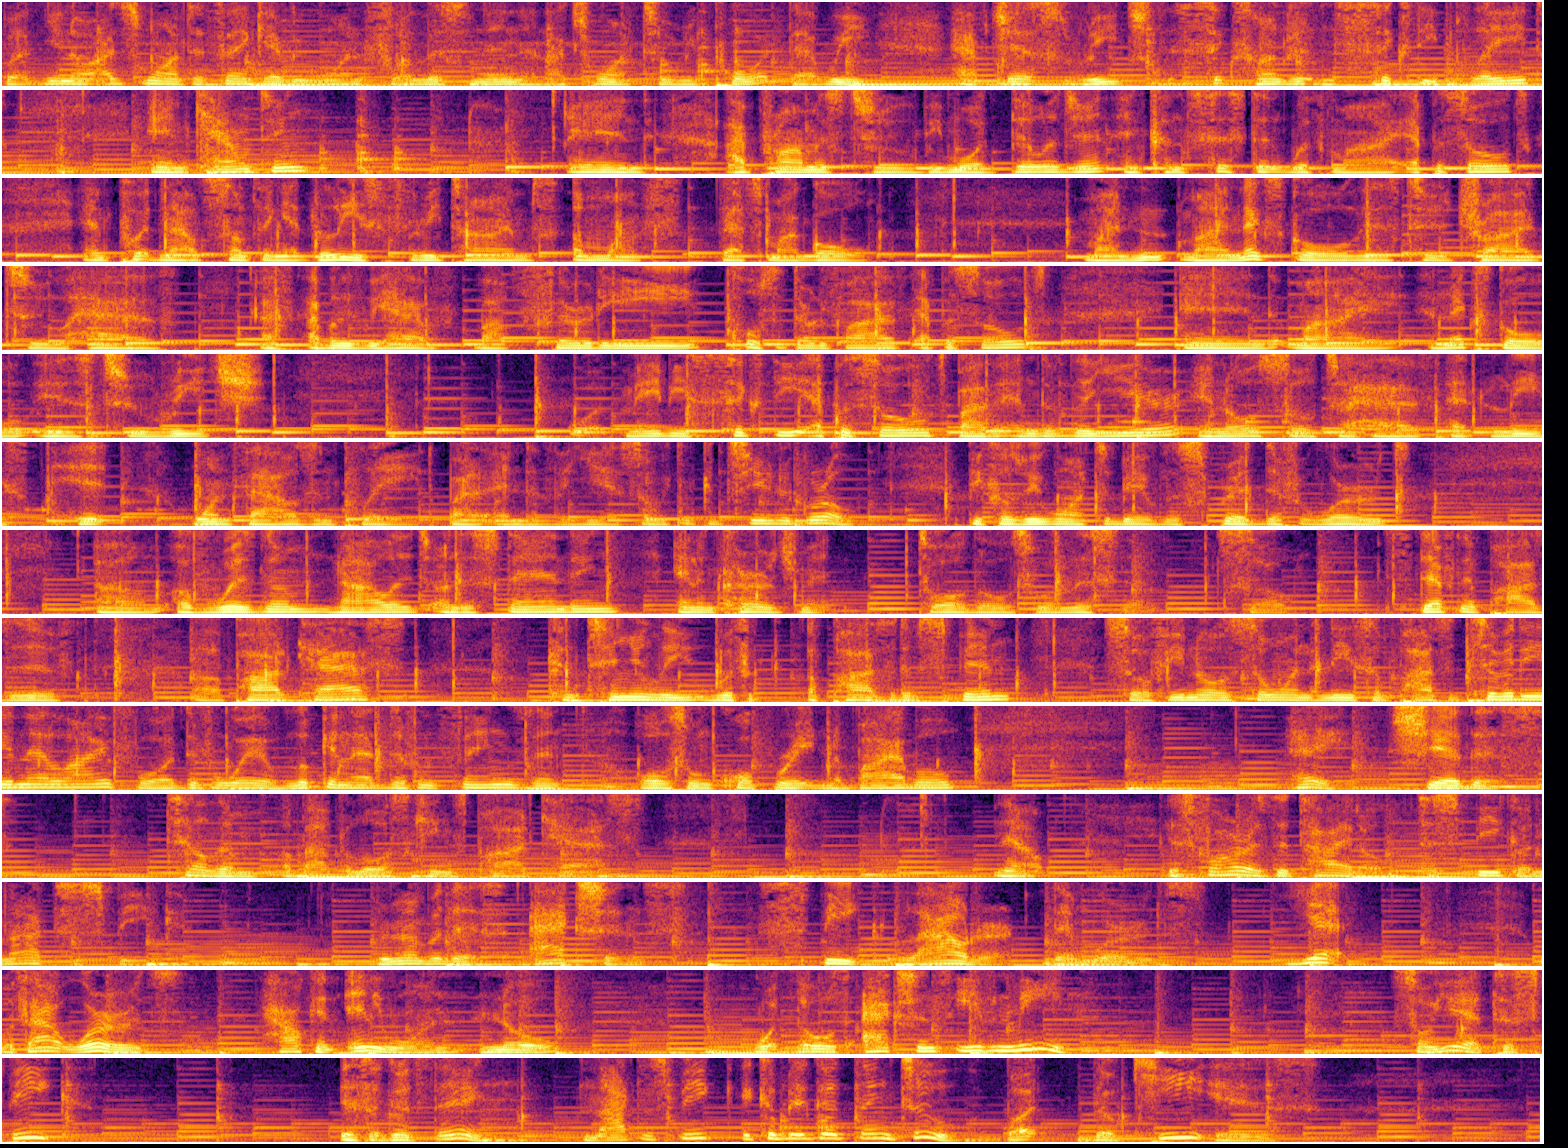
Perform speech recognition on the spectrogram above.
But you know, I just want to thank everyone for listening, and I just want to report that we have just reached 660 played and counting. And I promise to be more diligent and consistent with my episodes and putting out something at least three times a month. That's my goal. My my next goal is to try to have. I, I believe we have about 30, close to 35 episodes, and my next goal is to reach maybe 60 episodes by the end of the year, and also to have at least hit 1,000 played by the end of the year so we can continue to grow because we want to be able to spread different words um, of wisdom, knowledge, understanding, and encouragement to all those who are listening. So it's definitely a positive uh, podcast, continually with a positive spin. So if you know someone that needs some positivity in their life or a different way of looking at different things and also incorporating the Bible, hey, share this. Tell them about the Lost Kings podcast. Now, as far as the title, to speak or not to speak, remember this actions speak louder than words. Yet, without words, how can anyone know what those actions even mean? So, yeah, to speak is a good thing not to speak, it could be a good thing too. But the key is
